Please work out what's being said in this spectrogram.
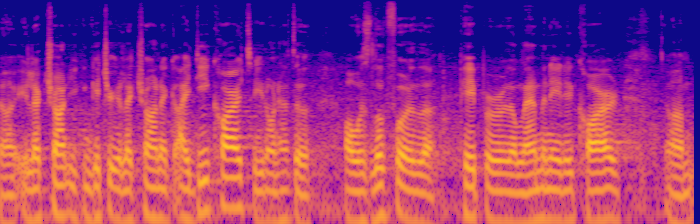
uh, electron, you can get your electronic ID card so you don't have to always look for the paper or the laminated card. Um,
